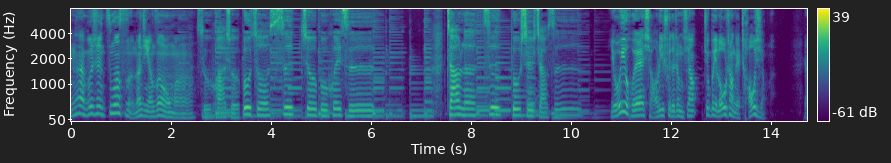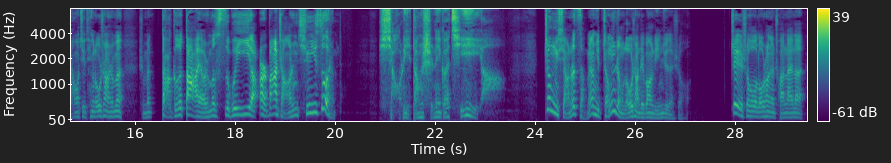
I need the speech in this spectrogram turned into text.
那不是作死的节奏吗？俗话说，不作死就不会死，找乐子不是找死。有一回，小丽睡得正香，就被楼上给吵醒了，然后就听楼上什么什么大哥大呀，什么四归一啊，二巴掌啊，什么清一色什么的。小丽当时那个气呀，正想着怎么样去整整楼上这帮邻居的时候，这时候楼上就传来了。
